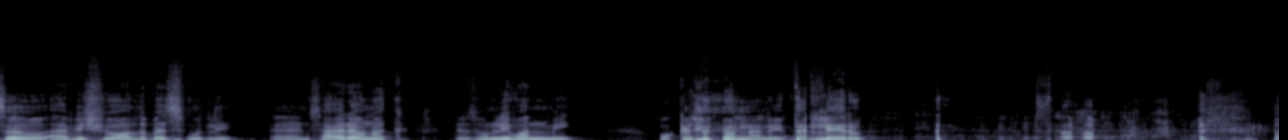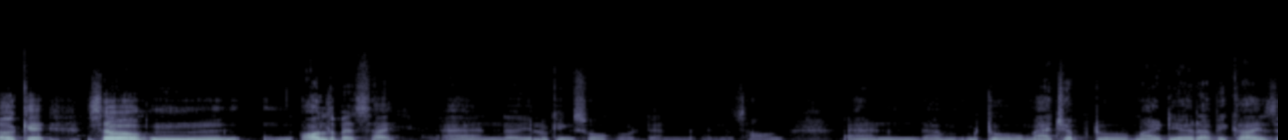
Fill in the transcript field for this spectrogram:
So I wish you all the best Murali and Sai Raunak there is only one me ఒక్కళ్ళే ఉన్నాను ఇద్దరు లేరు. Okay so all the best Sai and you looking so good and in the song and to match up to my dear Avika is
